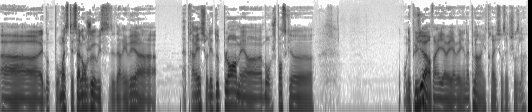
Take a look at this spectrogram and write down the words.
Et donc pour moi, c'était ça l'enjeu, oui, c'était d'arriver à, à travailler sur les deux plans, mais bon, je pense que on est plusieurs, enfin, il y, en a plein hein, qui travaillent sur cette chose-là.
